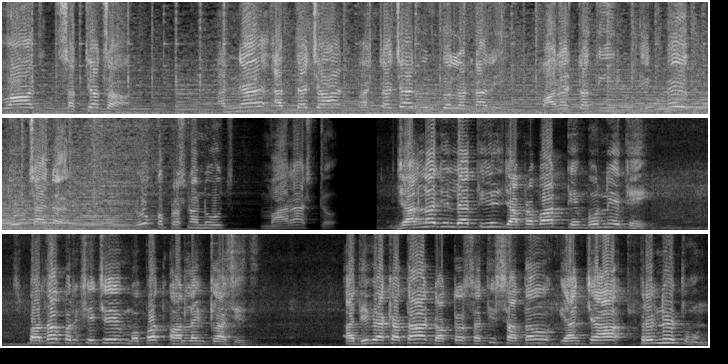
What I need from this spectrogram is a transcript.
आवाज सत्याचा. अन्याय अत्याचार भ्रष्टाचार विरुद्ध लढणारे महाराष्ट्रातील एकमेव news channel Lokprashna news Maharashtra. Jalna जिल्ह्यातील जाफराबाद टेंभुर्णी येथे स्पर्धा परीक्षेचे मोफत ऑनलाईन क्लासेस अधिव्याख्याता डॉक्टर सतीश सातव यांच्या प्रेरणेतून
